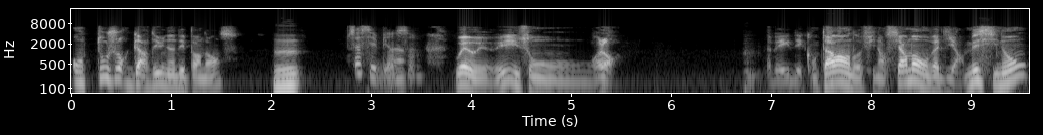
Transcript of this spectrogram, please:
ont toujours gardé une indépendance. Hmm. Ça, c'est bien, Hein. ça. Oui, oui, oui, ils sont... Alors, avec des comptes à rendre financièrement, on va dire. Mais sinon,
